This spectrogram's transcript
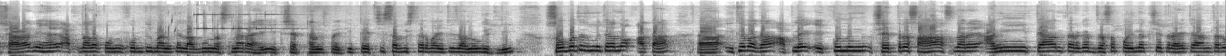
शाळाने आहे आपल्याला कोणकोणती मानके लागू नसणार आहे एकशे अठ्ठावीस पैकी त्याची सविस्तर माहिती जाणून घेतली. सोबतच मित्रांनो आता इथे बघा आपले एकूण क्षेत्र सहा असणार आहे आणि त्या अंतर्गत जसं पहिलं क्षेत्र आहे त्या अंतर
